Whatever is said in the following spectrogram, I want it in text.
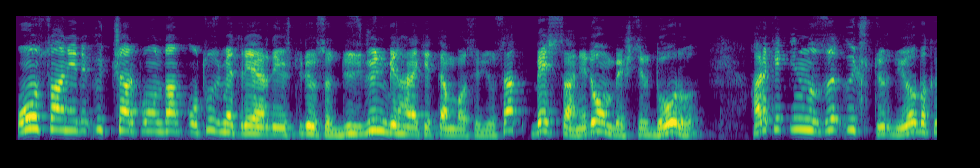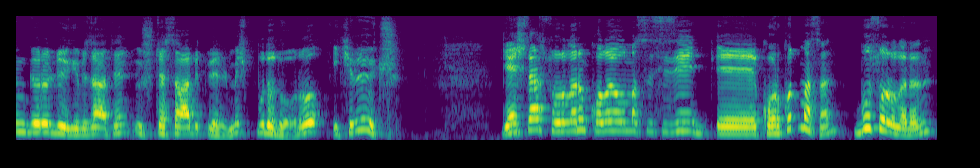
10 saniyede 3 çarpı 10'dan 30 metre yer değiştiriyorsa düzgün bir hareketten bahsediyorsak 5 saniyede 15'tir. Doğru. Hareketlinin hızı 3'tür diyor. Bakın görüldüğü gibi zaten 3'te sabit verilmiş. Bu da doğru. 2 ve 3. Gençler soruların kolay olması sizi e, korkutmasın. Bu soruların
